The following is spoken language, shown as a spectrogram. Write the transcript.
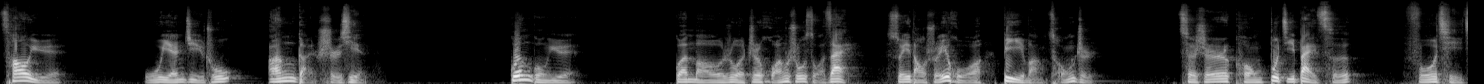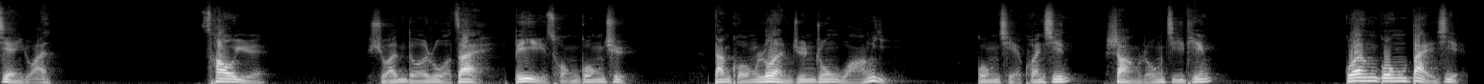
操曰：“无言既出，安敢失信？”关公曰：“关某若知皇叔所在，虽到水火，必往从之。此时恐不及拜辞，扶起见援。”操曰：“玄德若在，必从公去，但恐乱军中亡矣。公且宽心，上容即听。”关公拜谢。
